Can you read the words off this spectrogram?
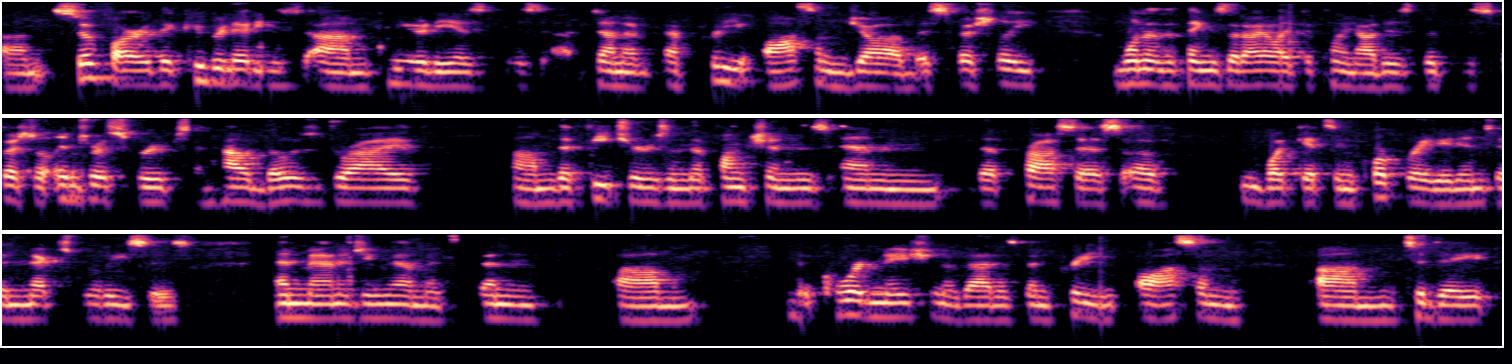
um, so far, the Kubernetes um, community has, has done a, a, pretty awesome job, especially one of the things that I like to point out is the, the special interest groups and how those drive um, the features and the functions and the process of what gets incorporated into next releases and managing them. It's been um, the coordination of that has been pretty awesome um, to date,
